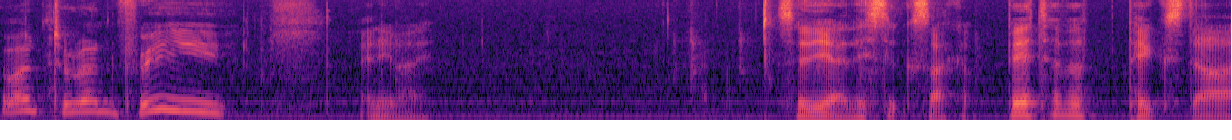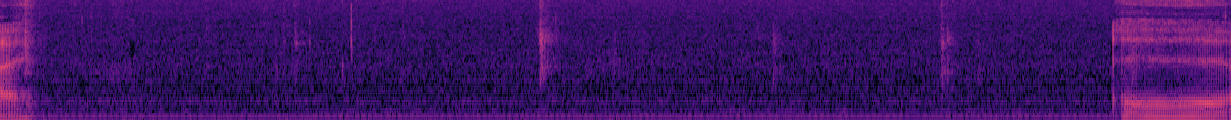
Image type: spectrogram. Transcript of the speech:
I want to run free. Anyway. So yeah, this looks like a bit of a pigsty. Uh,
